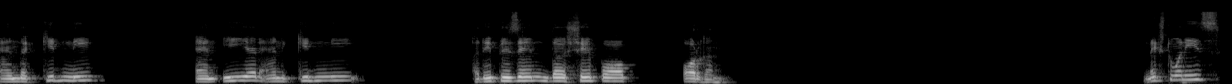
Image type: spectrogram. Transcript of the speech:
and the kidney and ear and kidney represent the shape of organ. Next one is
